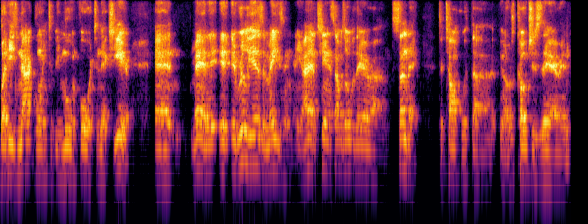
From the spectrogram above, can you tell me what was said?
but he's not going to be moving forward to next year. And man, it, it, it really is amazing. You know, I had a chance. I was over there uh, Sunday to talk with uh, you know coaches there, and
